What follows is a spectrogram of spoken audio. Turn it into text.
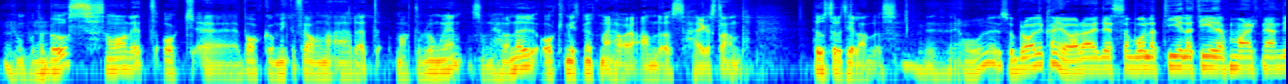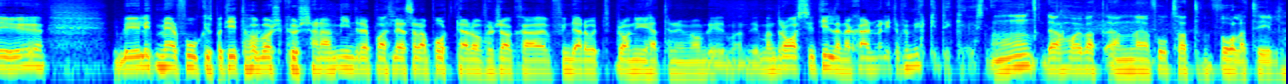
vi kommer att prata börs som vanligt och eh, bakom mikrofonerna är det Martin Blomgren som ni hör nu och mitt emot mig har jag Anders Hägerstrand. Hur står det till Anders? Jo, det är så bra det kan göra i dessa volatila tider på marknaden. Det, är ju, det blir lite mer fokus på att titta på börskurserna, mindre på att läsa rapporter och försöka fundera ut bra nyheter nu. Man, blir, man, man dras ju till den där skärmen lite för mycket tycker jag just nu. Mm, det har ju varit en eh, fortsatt volatil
